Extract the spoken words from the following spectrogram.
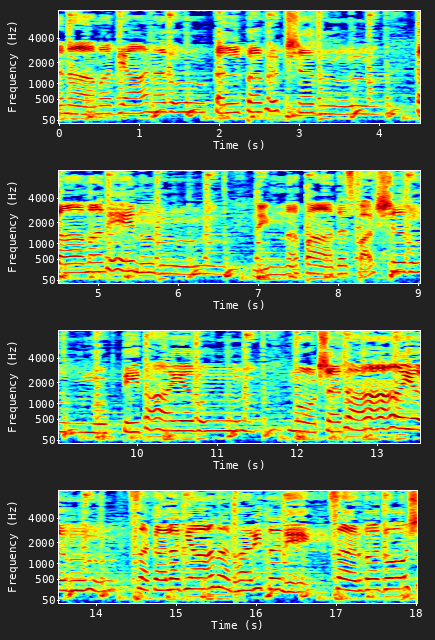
ನಾಮ ಧ್ಯಾನವು ಕಲ್ಪವೃಕ್ಷವು ಕಾಮಧೇನುವು ನಿನ್ನ ಪಾದ ಸ್ಪರ್ಶವು ಮುಕ್ತಿದಾಯವು ಮೋಕ್ಷದಾಯವು ಸಕಲ ಜ್ಞಾನ ಭರಿತನೆ ಸರ್ವದೋಷ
